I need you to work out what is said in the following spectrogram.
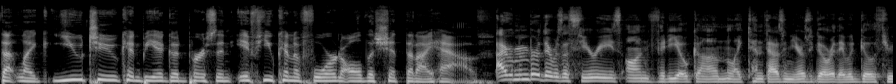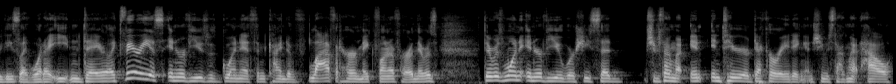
that like you too can be a good person if you can afford all the shit that I have. I remember there was a series on Videogum like 10,000 years ago where they would go through these like what I eat in a day or like various interviews with Gwyneth and kind of laugh at her and make fun of her. And there was there was one interview where she said she was talking about in- interior decorating and she was talking about how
